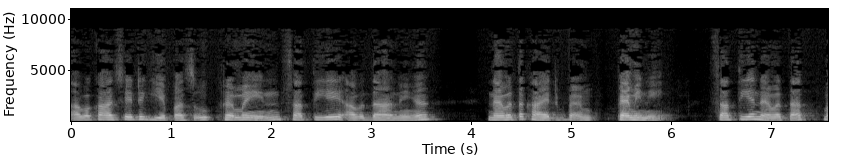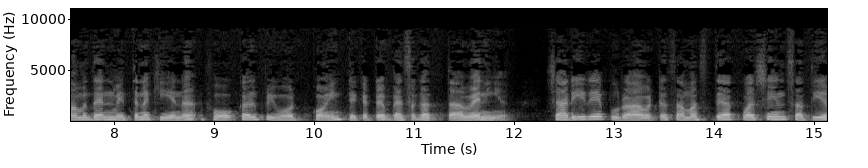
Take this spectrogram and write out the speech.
අවකාශයට ගිය පසු ක්‍රමයෙන් සතියේ අවධානය නැවත කයට පැමිණේ. සතිය නැවතත් මම දැන් මෙතන කියන ෆෝකල් පිවොට් පොයින්ට් එකට බැසගත්තා වැනිය. ශරීරයේ පුරාවට සමස්තයක් වශයෙන් සතිය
